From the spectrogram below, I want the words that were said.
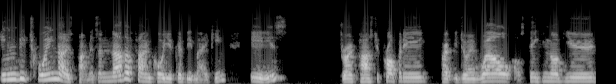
In between those payments, another phone call you could be making is drove past your property, hope you're doing well. I was thinking of you.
